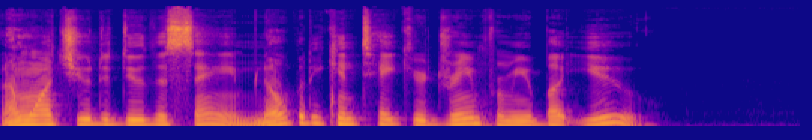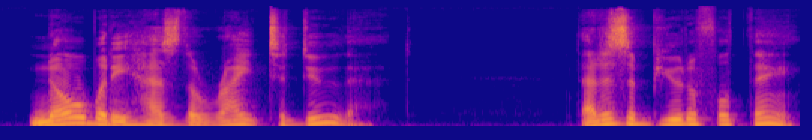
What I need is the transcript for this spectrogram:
And I want you to do the same. Nobody can take your dream from you but you. Nobody has the right to do that. That is a beautiful thing.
